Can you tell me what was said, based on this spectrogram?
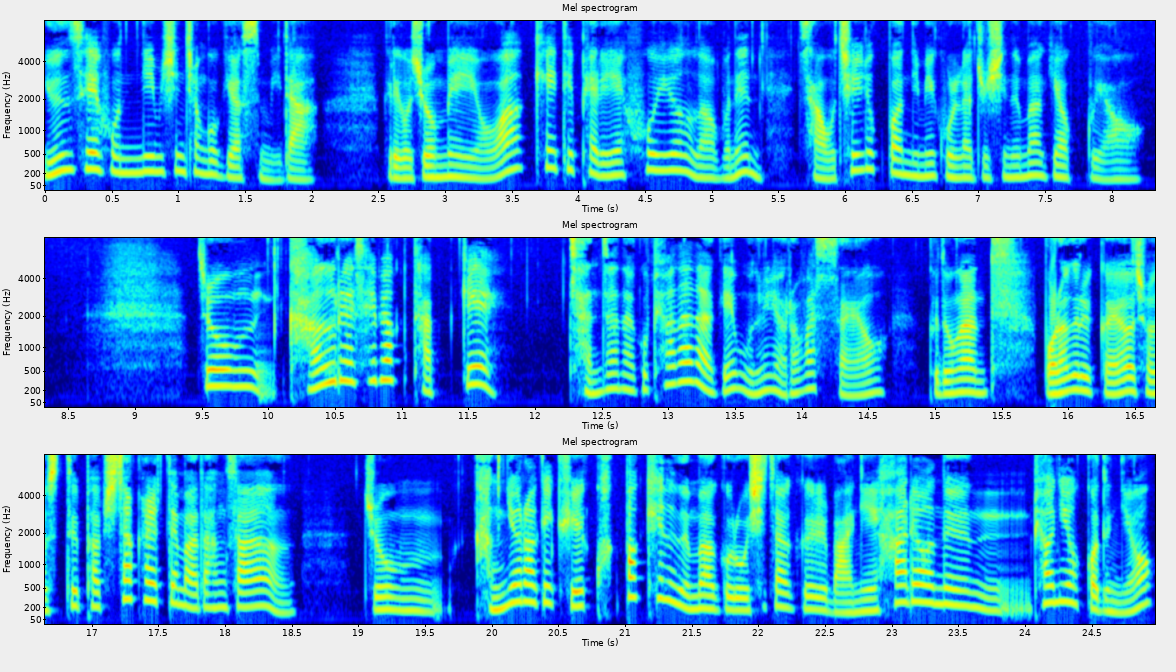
윤세호님 신청곡이었습니다. 그리고 존 메이어와 케이티 페리의 Who You Love는 4576번님이 골라주신 음악이었고요. 좀 가을의 새벽답게 잔잔하고 편안하게 문을 열어봤어요. 그동안 뭐라 그럴까요? Just Pop 시작할 때마다 항상 좀 강렬하게 귀에 콱 박히는 음악으로 시작을 많이 하려는 편이었거든요.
